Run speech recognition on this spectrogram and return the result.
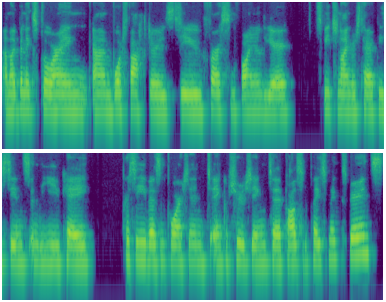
And I've been exploring um, what factors do first and final year speech and language therapy students in the UK perceive as important in contributing to positive placement experience.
